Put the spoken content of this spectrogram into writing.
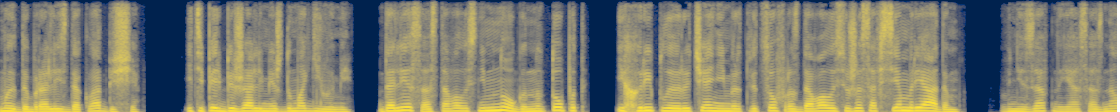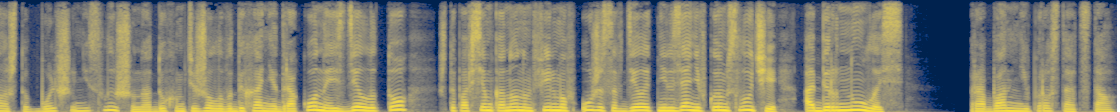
Мы добрались до кладбища и теперь бежали между могилами. До леса оставалось немного, но топот и хриплое рычание мертвецов раздавалось уже совсем рядом. Внезапно я осознала, что больше не слышу над духом тяжелого дыхания дракона и сделала то, что по всем канонам фильмов ужасов делать нельзя ни в коем случае. Обернулась. Рабан не просто отстал.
